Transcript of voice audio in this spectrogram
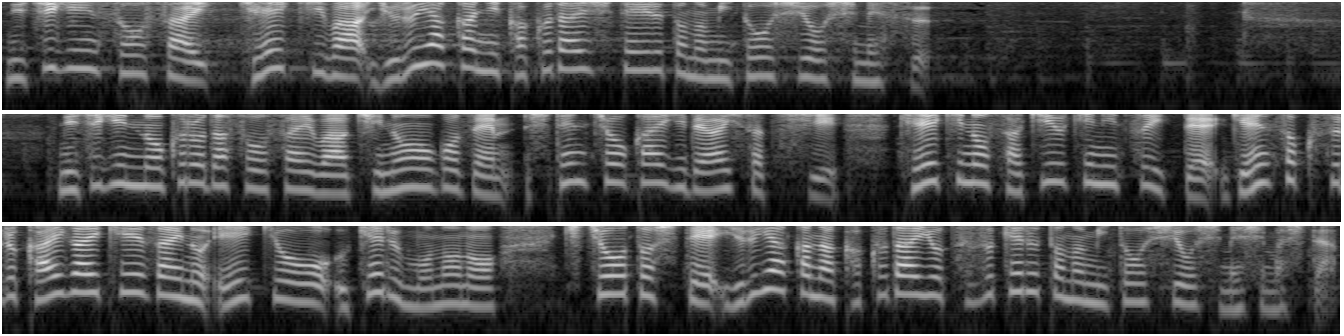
日銀総裁景気は緩やかに拡大しているとの見通しを示す日銀の黒田総裁は昨日午前、支店長会議で挨拶し、景気の先行きについて減速する海外経済の影響を受けるものの、基調として緩やかな拡大を続けるとの見通しを示しました。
